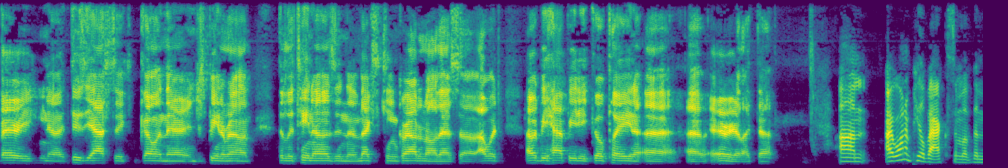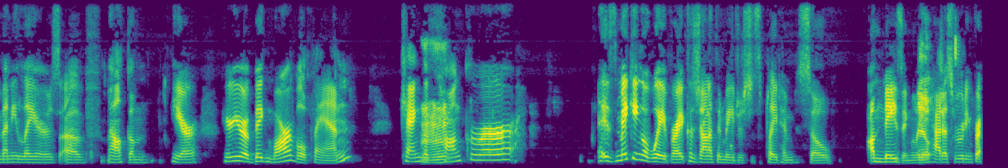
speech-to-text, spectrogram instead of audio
very, you know, enthusiastic going there and just being around the Latinos and the Mexican crowd and all that. So I would, I would be happy to go play in a, a, area like that. Um, I want to peel back some of the many layers of Malcolm here. Here, you're a big Marvel fan. Kang the Mhm. Conqueror is making a wave, right? Because Jonathan Majors just played him so amazingly. Yep. Had us rooting for.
